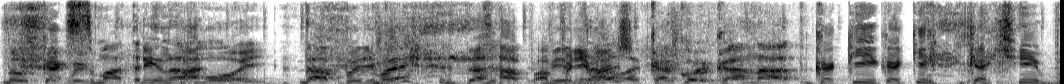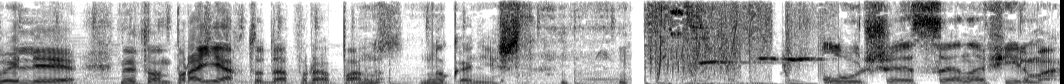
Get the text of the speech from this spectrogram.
Ну, как бы... Смотри на а, мой. Да, понимаешь? Да, а понимаешь? Какой канат? Какие, какие, какие были... Ну, это он про яхту, да, про парус? Ну, ну конечно. Лучшая сцена фильма.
